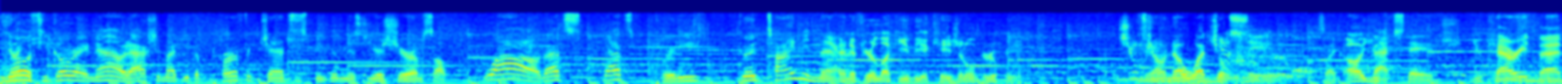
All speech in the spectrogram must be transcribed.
you know, if you go right now, it actually might be the perfect chance to speak with Mr. Yashiro himself. Wow, that's that's pretty good timing there. And if you're lucky, the occasional groupie. You don't know what you'll see. It's like oh, you backstage. You carried that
